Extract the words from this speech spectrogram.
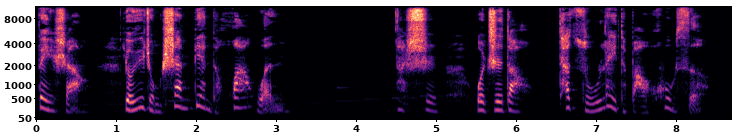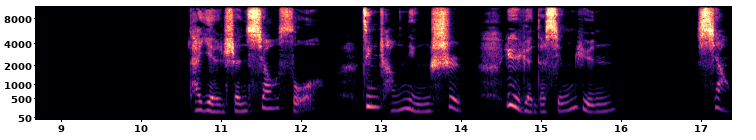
背上有一种善变的花纹，那是我知道它族类的保护色。它眼神萧索，经常凝视愈远的行云，向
